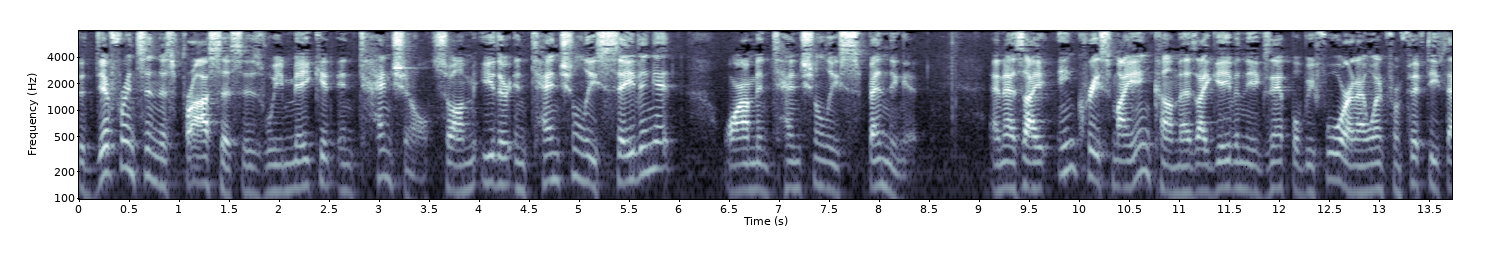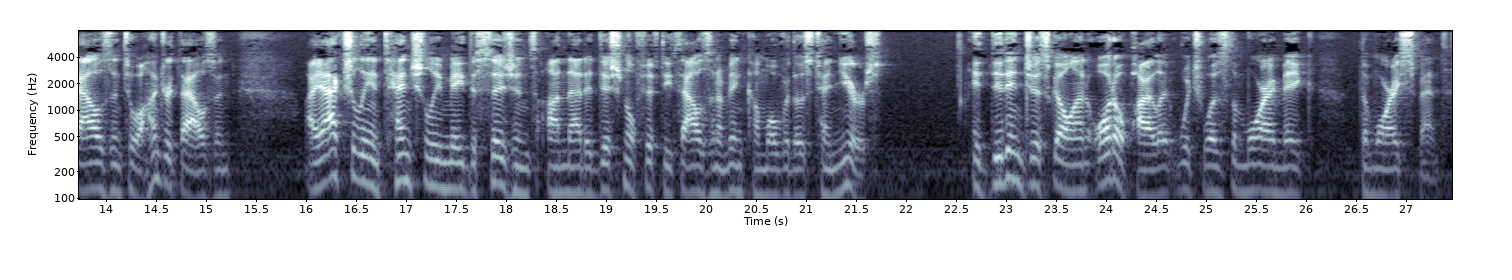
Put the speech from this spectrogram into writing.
The difference in this process is we make it intentional. So I'm either intentionally saving it or I'm intentionally spending it. And as I increase my income, as I gave in the example before, and I went from 50,000 to 100,000, I actually intentionally made decisions on that additional 50,000 of income over those 10 years. It didn't just go on autopilot, which was the more I make, the more I spent.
